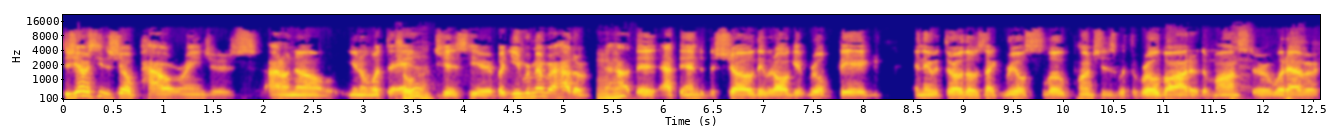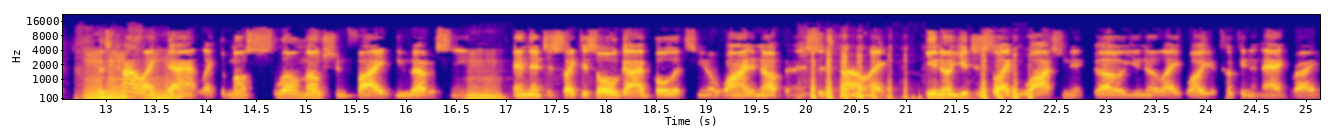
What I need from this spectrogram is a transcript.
Did you ever see the show Power Rangers? I don't know, you know what the Sure. age is here, but you remember how the Mhm. how the at the end of the show they would all get real big and they would throw those like real slow punches with the robot or the monster or whatever. It's Mhm, kind of like mhm, that, like the most slow motion fight you've ever seen. mhm. And then just like this old guy bullets, you know, winding up, and it's just kind of like, you know, you're just like watching it go, you know, like while you're cooking an egg, right?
